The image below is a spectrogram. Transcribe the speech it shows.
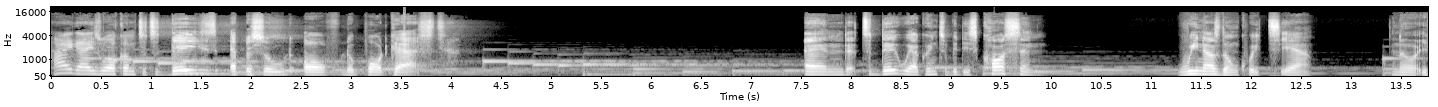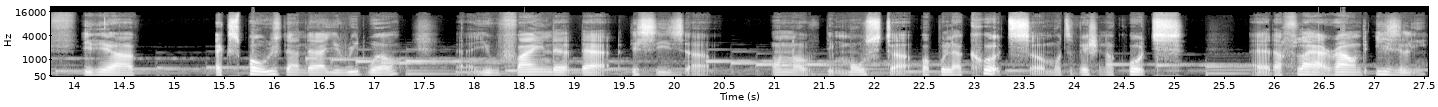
Hi, guys, welcome to today's episode of the podcast. And today we are going to be discussing winners don't quit. Yeah, you know, if if you are exposed and uh, you read well, uh, you find that, that this is uh, one of the most uh, popular quotes or motivational quotes uh, that fly around easily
